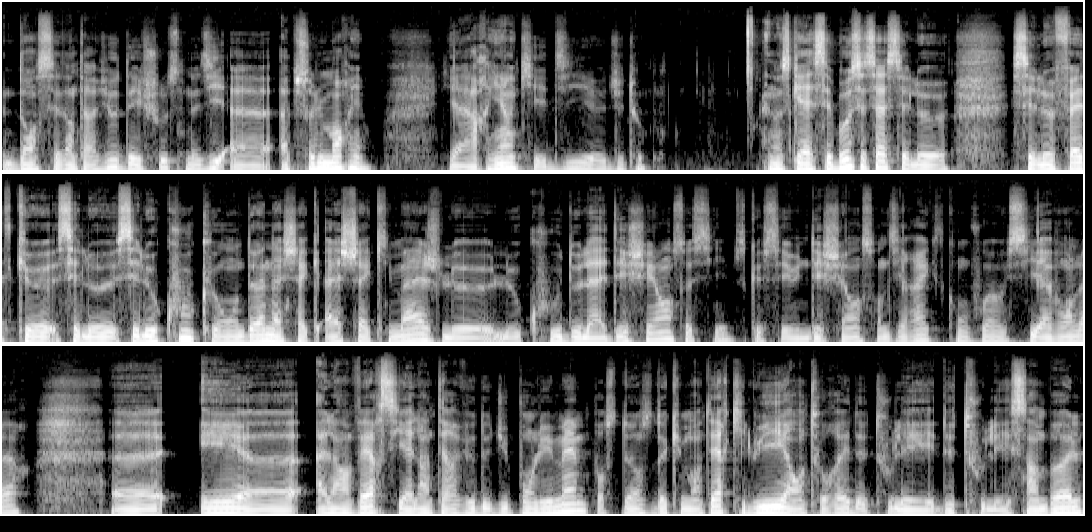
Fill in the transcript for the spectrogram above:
dans cette interview, Dave Schultz ne dit euh, absolument rien. Il n'y a rien qui est dit du tout. Ce qui est assez beau, c'est ça, c'est le, c'est fait que c'est le, c'est le coup qu'on donne à chaque, image, le, le coup de la déchéance aussi, parce que c'est une déchéance en direct qu'on voit aussi avant l'heure. Euh, et euh, à l'inverse, il y a l'interview de Dupont lui-même pour dans ce documentaire qui lui est entouré de tous les, de tous les symboles,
